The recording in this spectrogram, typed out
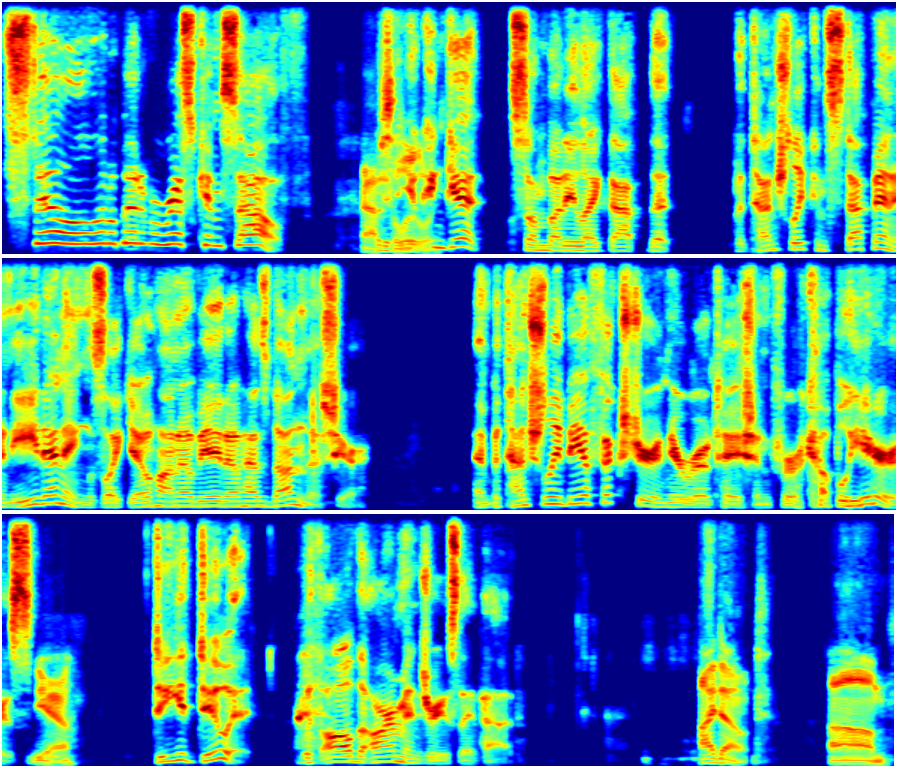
still a little bit of a risk himself. Absolutely. But if you can get somebody like that that potentially can step in and eat innings like Johan Oviedo has done this year and potentially be a fixture in your rotation for a couple years, yeah. do you do it with all the arm injuries they've had? I don't. Um,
